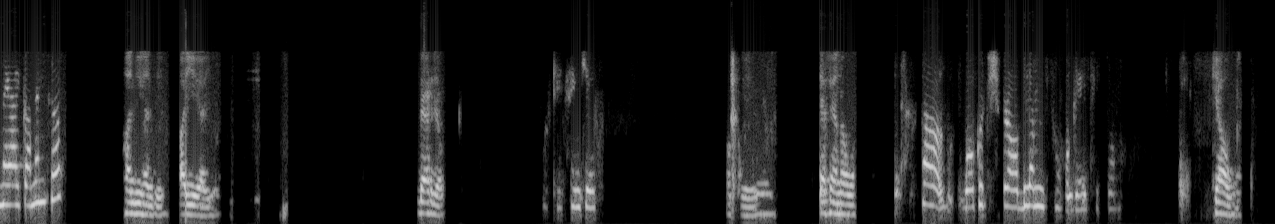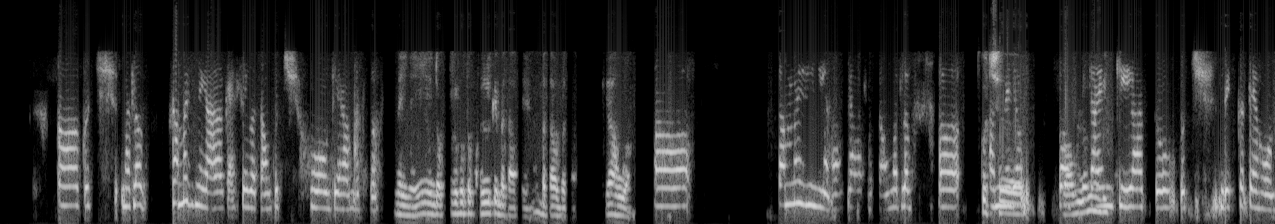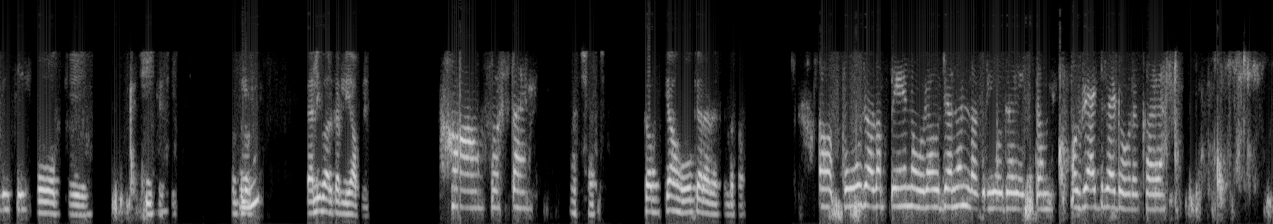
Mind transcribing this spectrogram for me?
मे आई कम इन sir हाँ जी हाँ जी। आइए आइए। बैठ जाओ। ओके थैंक यू ओके कैसे आना हुआ? हाँ वो कुछ प्रॉब्लम्स हो गई थी तो। क्या हुआ? आ, कुछ मतलब समझ नहीं आ रहा कैसे बताऊँ कुछ हो गया मतलब। नहीं नहीं डॉक्टर को तो खुल के बताते हैं बताओ बताओ। क्या हुआ? आ, समझ ही नहीं आ रहा क्या बताऊँ? मतलब आ, कुछ हमने जब टाइम किया तो कुछ दिक्कतें हो गई थी। ओके ठीक है ठीक। मतलब हम्म, पहली बार कर लिया आपने? हाँ फ़र्स्ट टाइम अच्छा अच्छा। कब क्या हो क्या रहा है बताओ। बहुत ज़्यादा पेन हो रहा है और जलन लग रही है उधर एकदम और रेड रेड हो रखा है।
